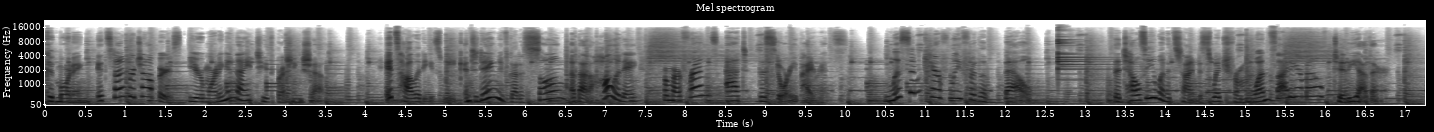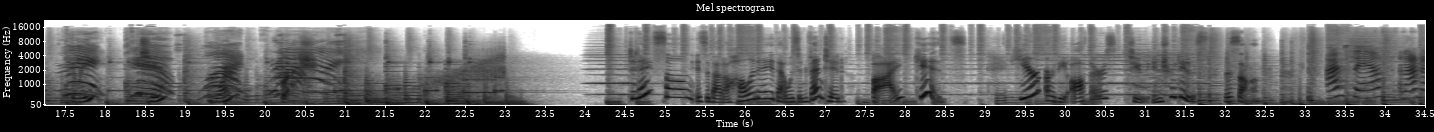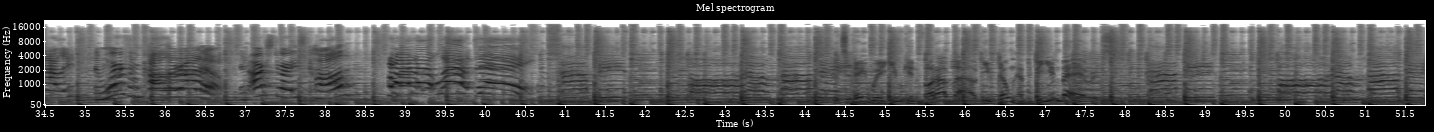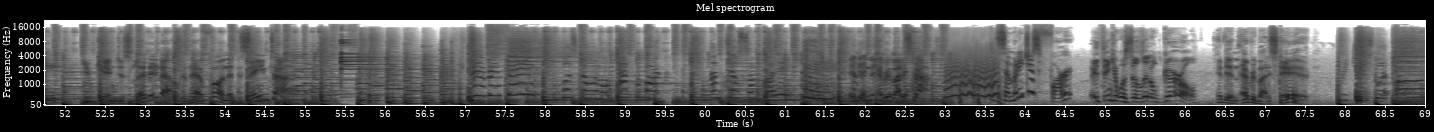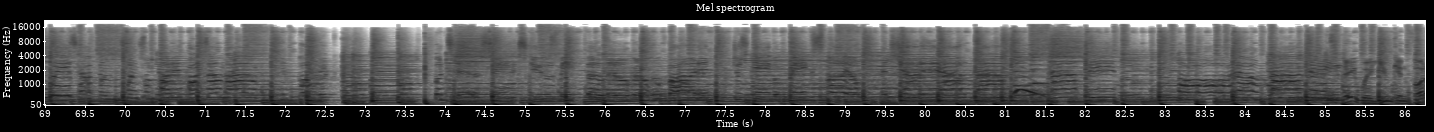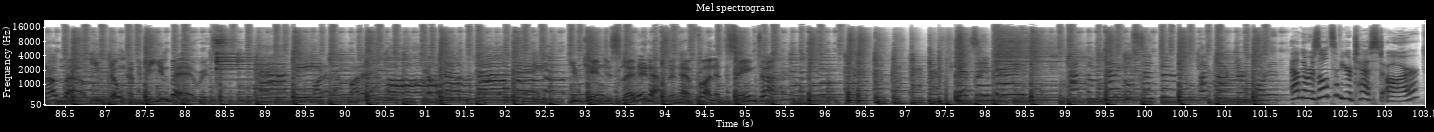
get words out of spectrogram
Good morning. It's time for Chompers, your morning and night toothbrushing show. It's holidays week, and today we've got a song about a holiday from our friends at the Story Pirates. Listen carefully for the bell that tells you when it's time to switch from one side of your mouth to the other. Three, two, one, Today's song is about a holiday that was invented by kids. Here are the authors to introduce the song. I'm Sam. And I'm Allie. And we're from Colorado. And our story is called Fart Out Loud Day. Happy God Out Loud Day! It's a day where you can fart out loud. You don't let it out and have fun at the same time. And then everybody stopped. Did somebody just fart? I think it was a little girl. And then everybody stared. Which is what always happens when somebody farts out loud in public. But instead of saying, Excuse me, the out loud. You don't have to be embarrassed. Happy fart out loud day. You can just let it out and have fun at the same time. That same day at the medical center, a doctor farted. And the results of your test are.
